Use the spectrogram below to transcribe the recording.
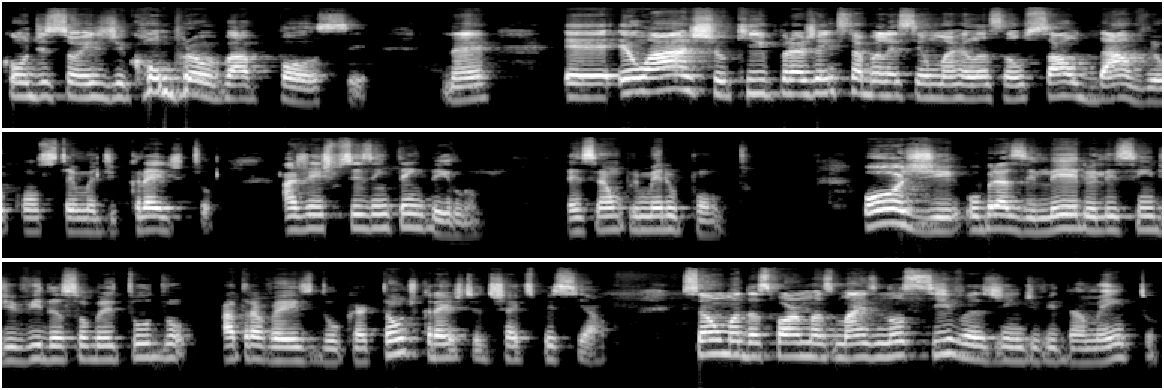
condições de comprovar posse, né? É, eu acho que para a gente estabelecer uma relação saudável com o sistema de crédito, a gente precisa entendê-lo. Esse é um primeiro ponto. Hoje, o brasileiro ele se endivida sobretudo através do cartão de crédito e do cheque especial. São uma das formas mais nocivas de endividamento,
